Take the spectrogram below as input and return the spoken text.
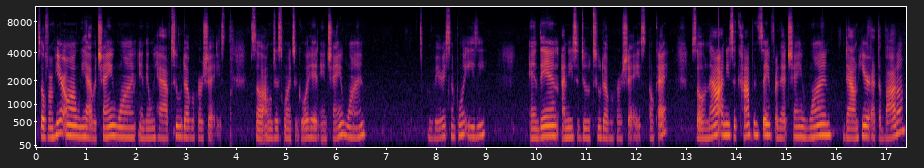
so from here on we have a chain one and then we have two double crochets so I'm just going to go ahead and chain one very simple and easy and then I need to do two double crochets okay so now I need to compensate for that chain one down here at the bottom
